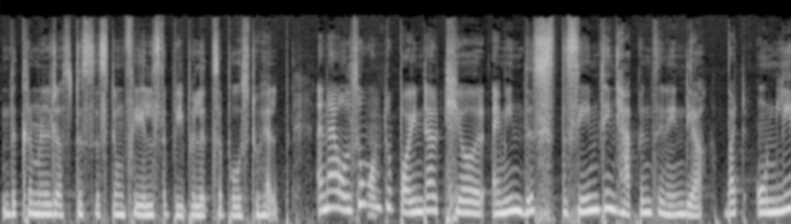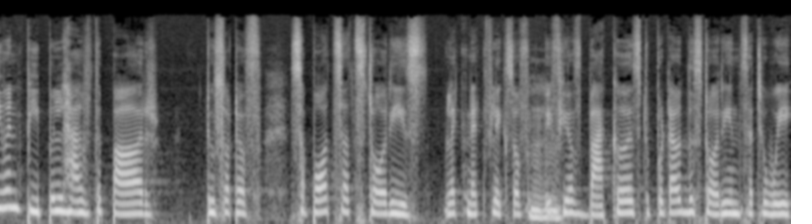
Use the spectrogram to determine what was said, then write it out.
the criminal justice system fails the people it's supposed to help. And I also want to point out here, I mean, this the same thing happens in India, but only when people have the power to sort of support such stories like Netflix of mm-hmm. if you have backers to put out the story in such a way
